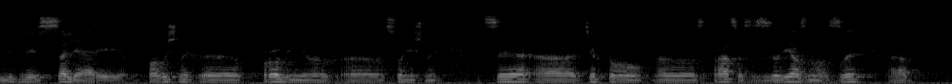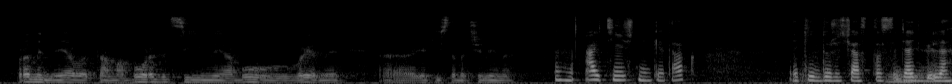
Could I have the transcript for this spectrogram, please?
любителі солярії, повишених е, променів сонячних, це ті, хто з- праця зв'язана з там, або радіаційні, або вредні якісь там речовини. Айтішники, так? Які дуже часто сидять Ні, біля.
